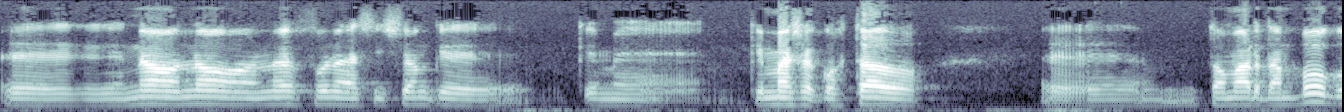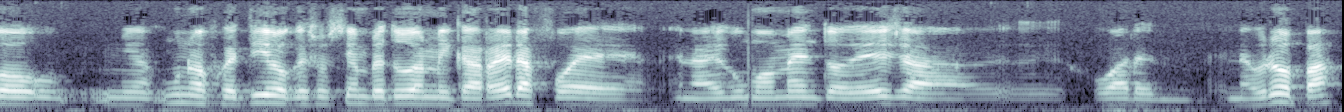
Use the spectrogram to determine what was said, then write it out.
no, no, no fue una decisión que, que, me, que me haya costado tomar tampoco. Un objetivo que yo siempre tuve en mi carrera fue en algún momento de ella jugar en Europa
